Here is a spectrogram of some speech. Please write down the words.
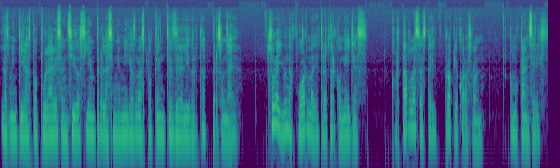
Las mentiras populares han sido siempre las enemigas más potentes de la libertad personal. Solo hay una forma de tratar con ellas, cortarlas hasta el propio corazón, como cánceres,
